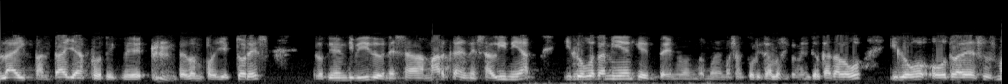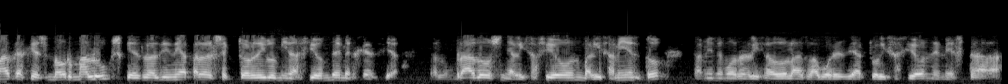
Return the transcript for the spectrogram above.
light, pantallas, perdón, proyectores, lo tienen dividido en esa marca, en esa línea, y luego también, que hemos actualizado lógicamente el catálogo, y luego otra de sus marcas que es Normalux, que es la línea para el sector de iluminación de emergencia, alumbrado, señalización, balizamiento, también hemos realizado las labores de actualización en esta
